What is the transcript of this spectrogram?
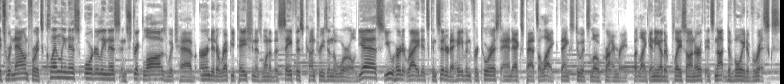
It's renowned for its cleanliness, orderliness, and strict laws which have earned it a reputation as one of the safest countries in the world. Yes, you heard it right, it's considered a haven for tourists and expats alike, thanks to its low crime rate. But like any other place on Earth, it's not devoid of risks.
